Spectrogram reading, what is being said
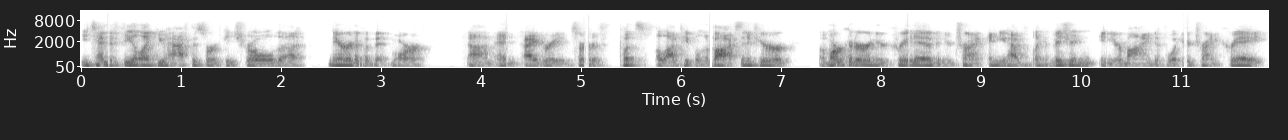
you tend to feel like you have to sort of control the narrative a bit more. Um, and I agree, it sort of puts a lot of people in a box. And if you're a marketer and you're creative and you're trying and you have like a vision in your mind of what you're trying to create,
